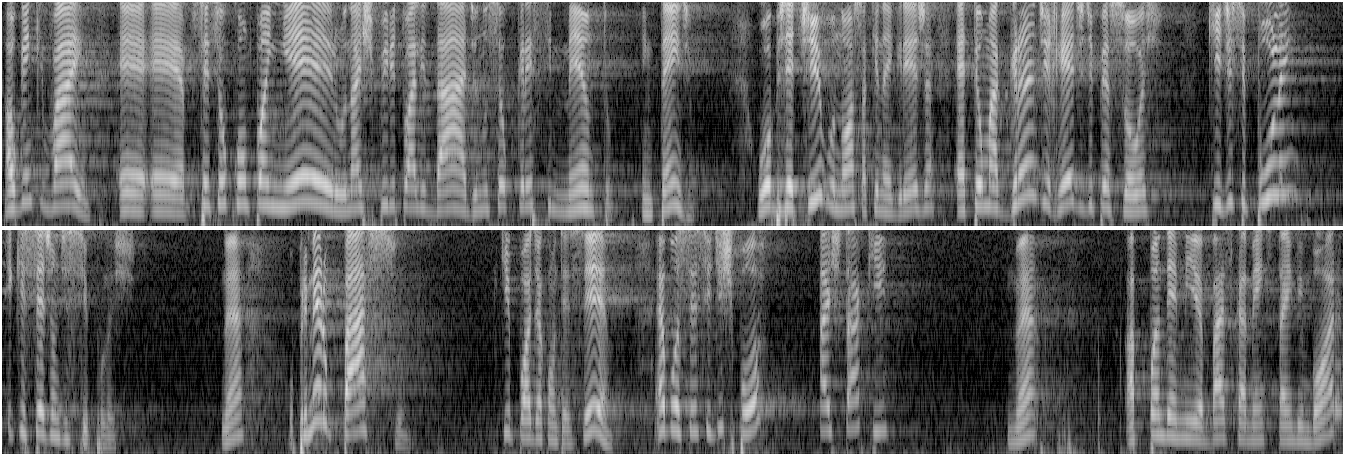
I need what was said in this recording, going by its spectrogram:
Alguém que vai é, é, ser seu companheiro na espiritualidade, no seu crescimento, entende? O objetivo nosso aqui na igreja é ter uma grande rede de pessoas que discipulem e que sejam discípulas. Né? O primeiro passo que pode acontecer é você se dispor a estar aqui. Não é? A pandemia basicamente está indo embora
